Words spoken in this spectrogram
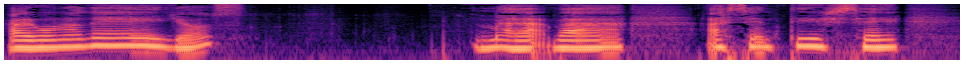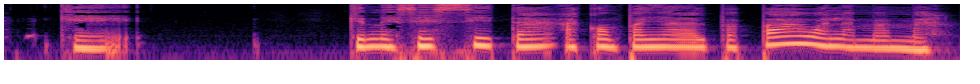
Alguno de ellos va, va a sentirse que que necesita acompañar al papá o a la mamá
